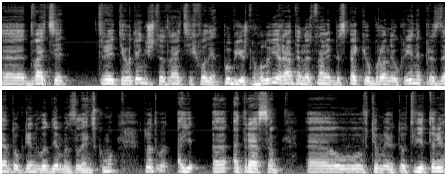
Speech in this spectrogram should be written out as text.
е, 23 годині 14 хвилин. Публічно голові Ради національної безпеки і оборони України, президента України Володимиру Зеленському. Тут е, е, адреса е, в тому як Твіттері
